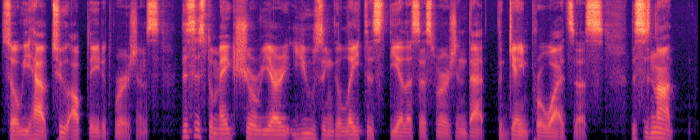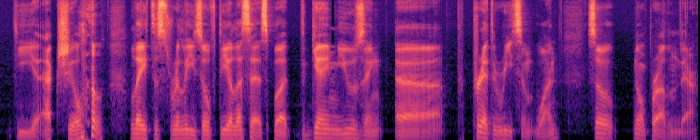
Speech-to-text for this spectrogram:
So we have two updated versions. This is to make sure we are using the latest DLSS version that the game provides us. This is not the actual latest release of DLSS, but the game using a pretty recent one. So no problem there.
